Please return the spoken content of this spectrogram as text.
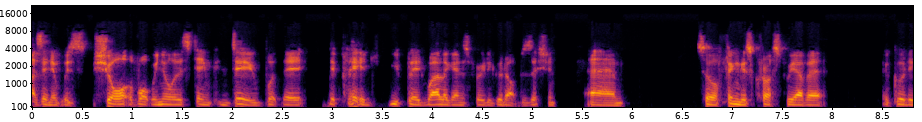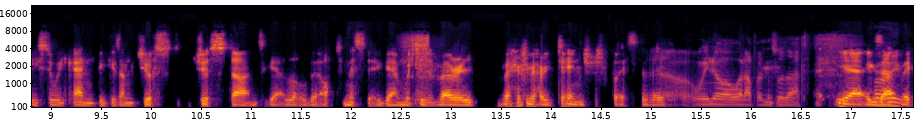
as in it was short of what we know this team can do, but they they played we played well against really good opposition. Um, so fingers crossed we have a a good Easter weekend because I'm just just starting to get a little bit optimistic again, which is a very very very dangerous place to be. Uh, we know what happens with that. Yeah, exactly.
